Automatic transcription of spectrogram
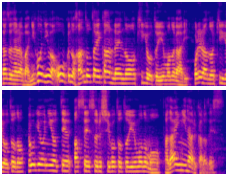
なぜならば日本には多くの半導体関連の企業というものがあり、これらの企業との協業によって発生する仕事というものも多大になるからです。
